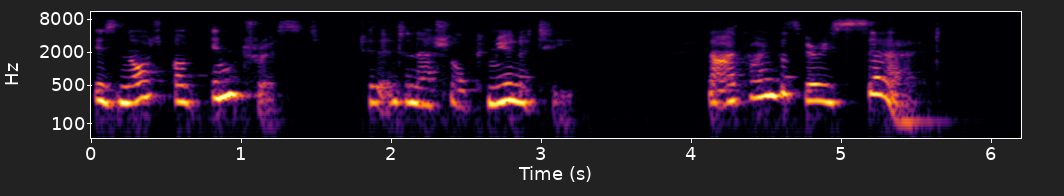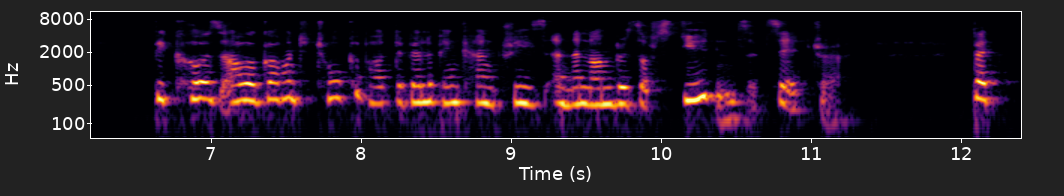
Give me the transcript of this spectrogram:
is not of interest to the international community. Now, I find this very sad because I will go on to talk about developing countries and the numbers of students, etc. But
